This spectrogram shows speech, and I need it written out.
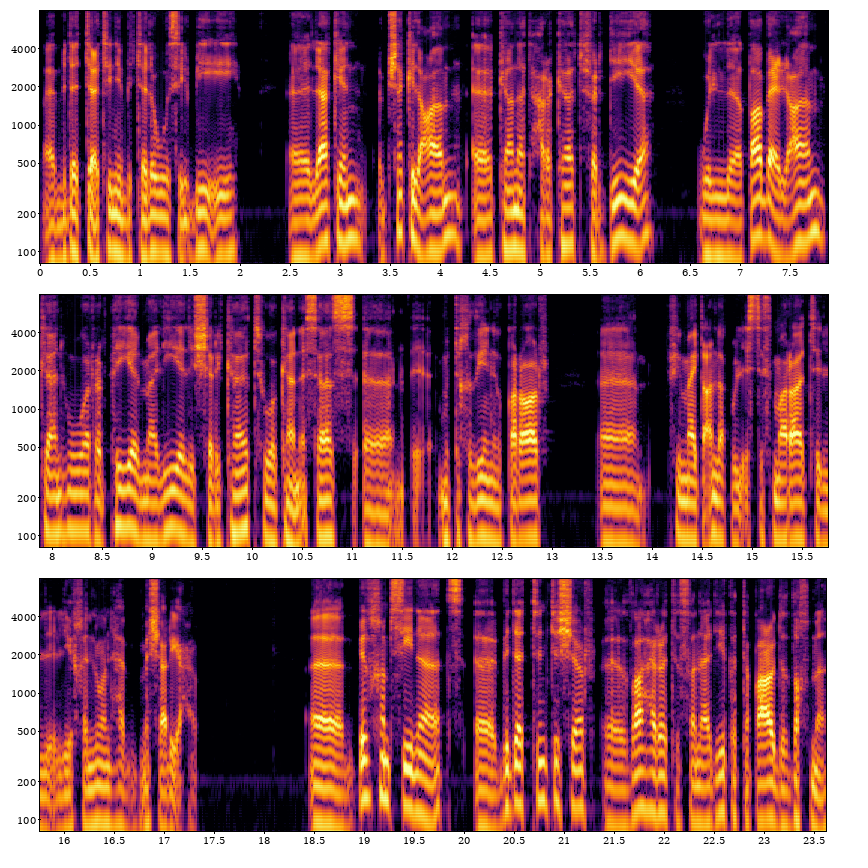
بدأت تعتني بالتلوث البيئي. آه، لكن بشكل عام آه، كانت حركات فردية والطابع العام كان هو الربحية المالية للشركات هو كان أساس آه، متخذين القرار فيما يتعلق بالاستثمارات اللي يخلونها بمشاريعهم بالخمسينات بدأت تنتشر ظاهرة صناديق التقاعد الضخمة.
